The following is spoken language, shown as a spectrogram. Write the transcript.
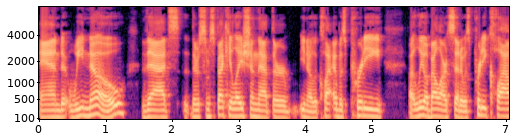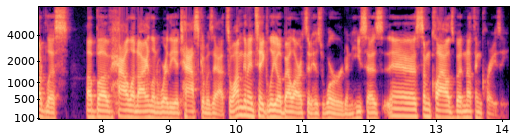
And we know that there's some speculation that they're, you know, the cl- it was pretty, uh, Leo Bellarts said it was pretty cloudless above Howland Island where the Itasca was at. So I'm going to take Leo Bellarts at his word. And he says, eh, some clouds, but nothing crazy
